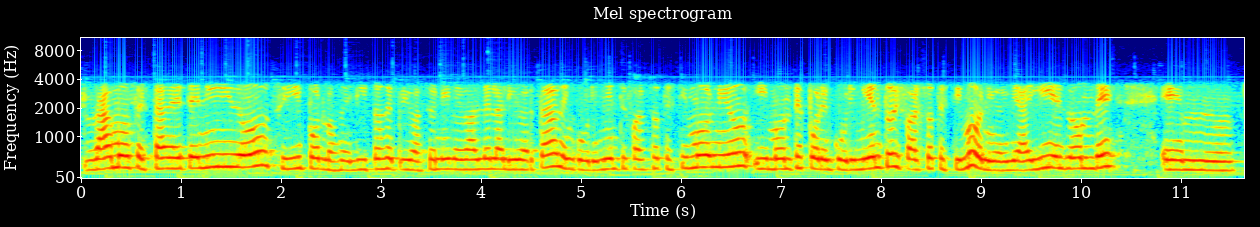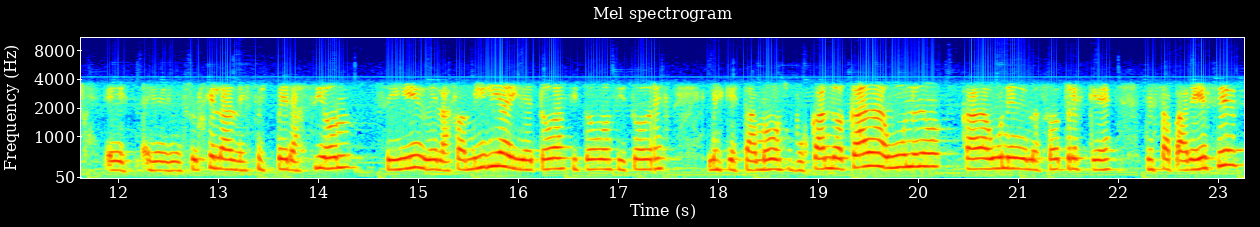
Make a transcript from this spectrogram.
Ramos está detenido, sí, por los delitos de privación ilegal de la libertad, de encubrimiento y falso testimonio, y Montes por encubrimiento y falso testimonio. Y ahí es donde em, eh, surge la desesperación, sí, de la familia y de todas y todos y todas los que estamos buscando a cada uno, cada uno de nosotros que desaparece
